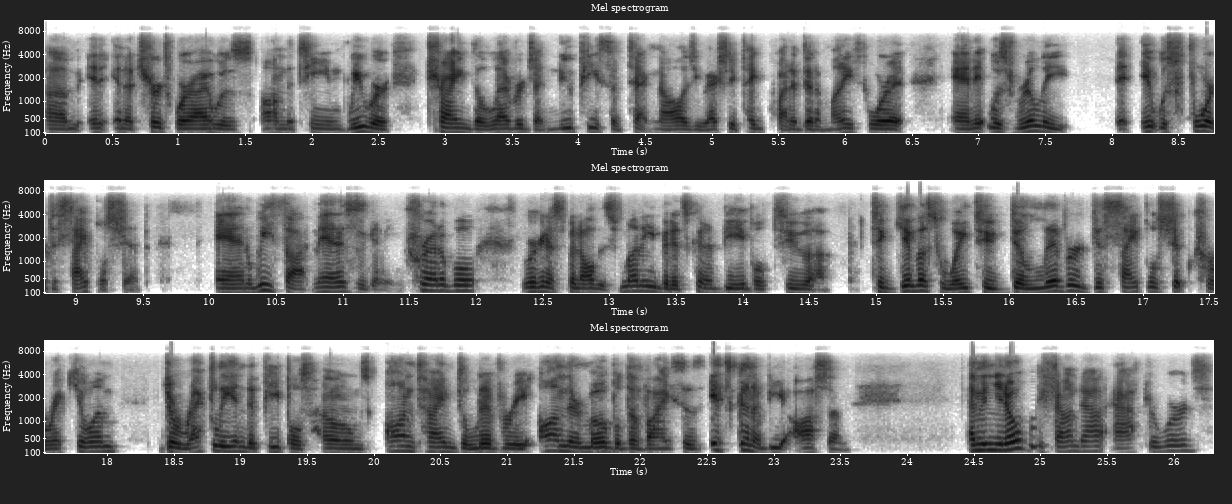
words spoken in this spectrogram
um, in, in, a church where I was on the team, we were trying to leverage a new piece of technology. We actually paid quite a bit of money for it, and it was really it, was for discipleship. And we thought, man, this is going to be incredible. We're going to spend all this money, but it's going to be able to uh, to give us a way to deliver discipleship curriculum directly into people's homes, on time delivery, on their mobile devices. It's going to be awesome. And then, you know, what we found out afterwards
